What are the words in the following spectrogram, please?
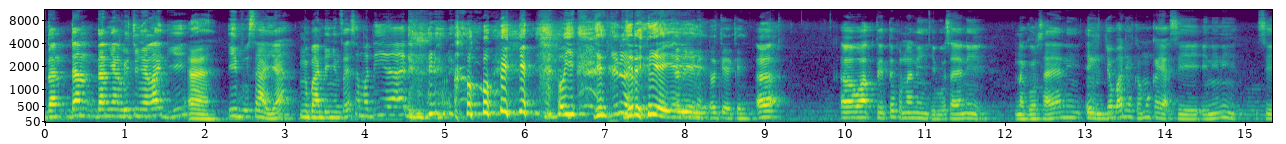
Dan dan dan yang lucunya lagi Eh. ibu saya ngebandingin saya sama dia. Oh iya. Oh iya. Jadi jadi iya iya iya iya. oke oke. Eh, eh, waktu itu pernah nih ibu saya nih negur saya nih eh coba deh kamu kayak si ini nih si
